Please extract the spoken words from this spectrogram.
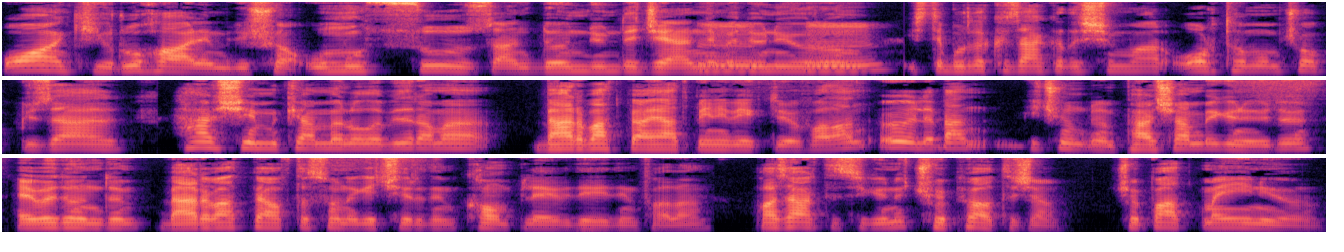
O anki ruh halimi şu an umutsuz. Hani döndüğümde cehenneme Hı, dönüyorum. hı. İşte burada kız arkadaşım var. Ortamım çok güzel. Her şey mükemmel olabilir ama berbat bir hayat beni bekliyor falan. Öyle ben hiç unutmuyorum. Perşembe günüydü. Eve döndüm. Berbat bir hafta sonu geçirdim. Komple evdeydim falan. Pazartesi günü çöpü atacağım. Çöpe atmaya iniyorum.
